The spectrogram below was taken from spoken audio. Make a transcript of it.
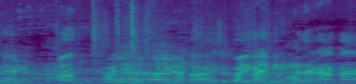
ना? भाई काय किंमत आहे का?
